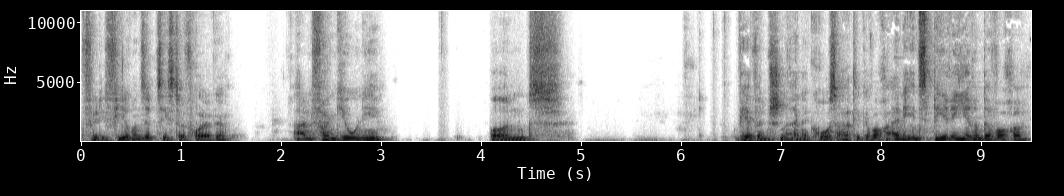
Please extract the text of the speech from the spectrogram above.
für die 74. Folge. Anfang Juni. Und wir wünschen eine großartige Woche, eine inspirierende Woche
